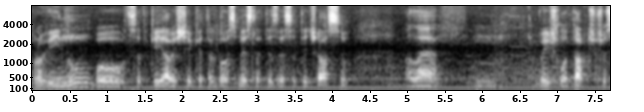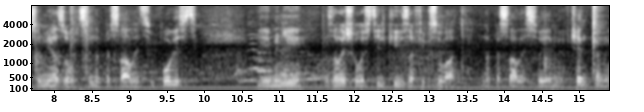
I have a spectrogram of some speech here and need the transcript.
про війну, бо це таке явище, яке треба осмислити з висоти часу. Але вийшло так, що самі азовці написали цю повість, і мені залишилось тільки її зафіксувати. Написали своїми вчинками,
